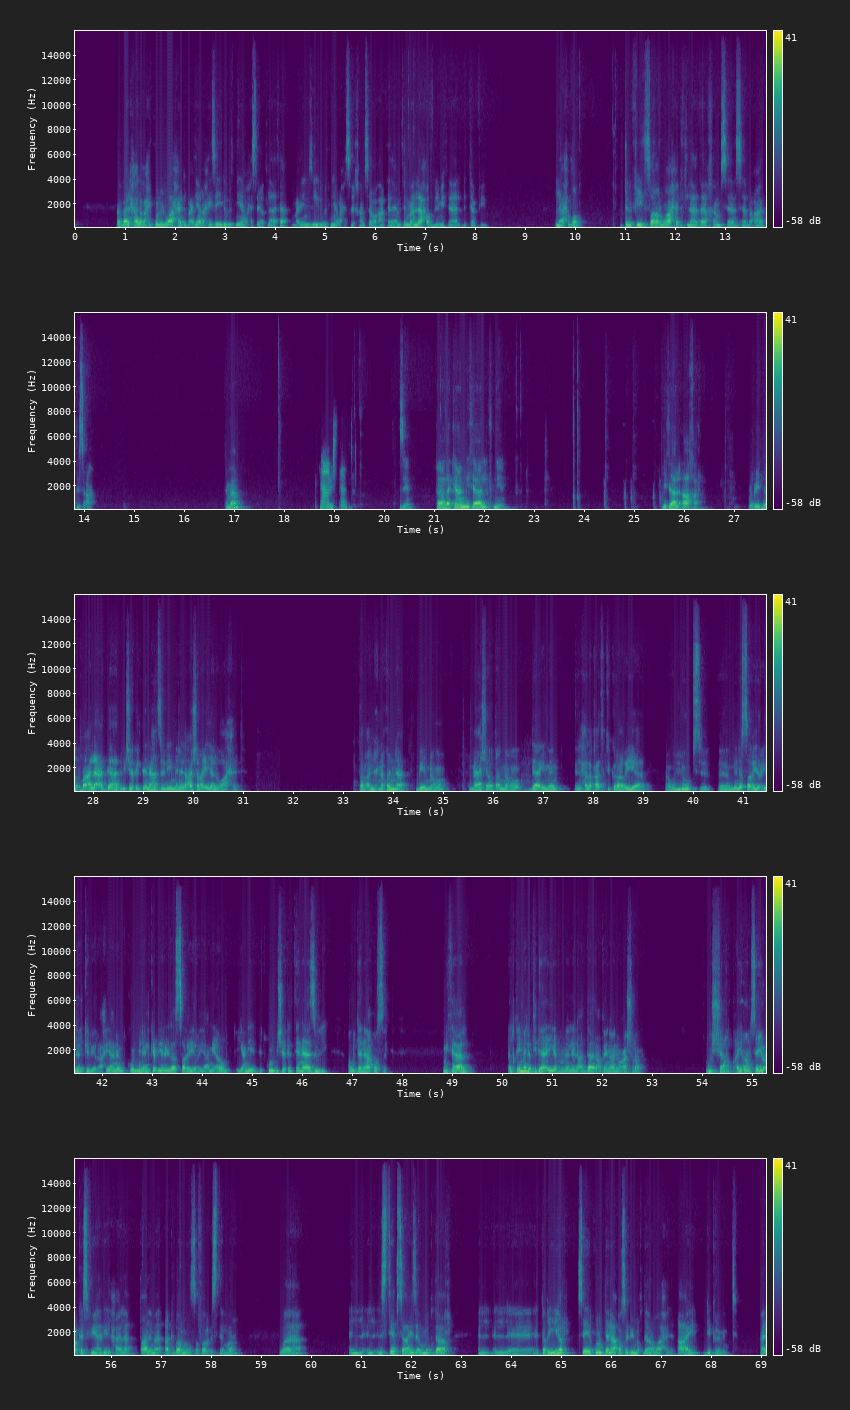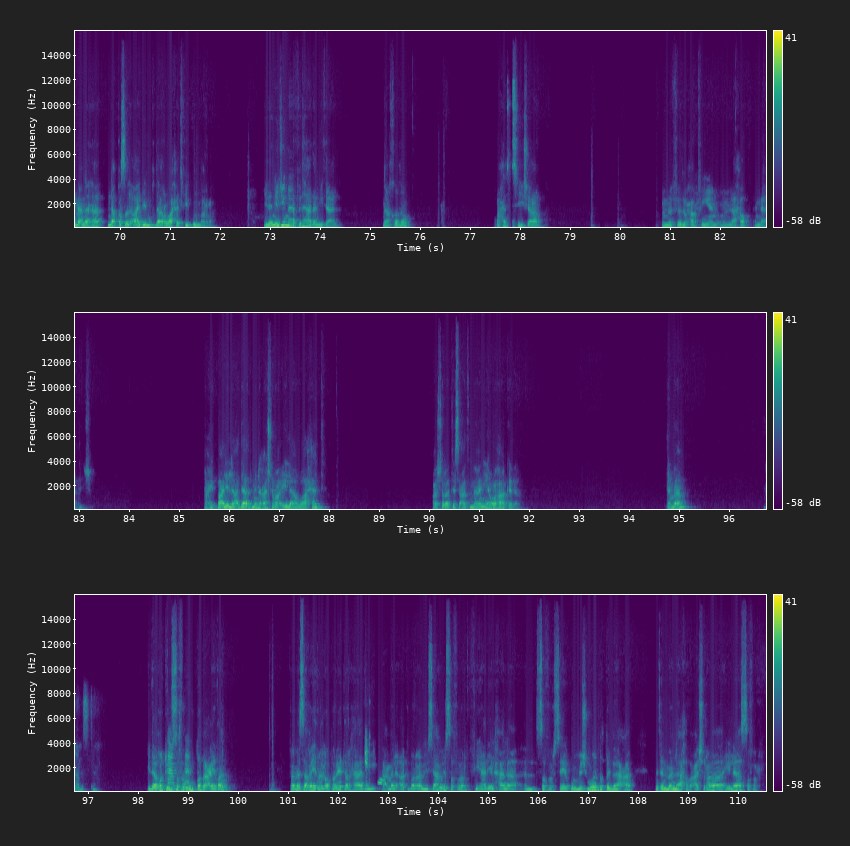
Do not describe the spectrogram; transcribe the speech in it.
فبهالحاله راح يكون الواحد وبعدين راح يزيدوا باثنين راح يصير ثلاثة وبعدين يزيدوا باثنين راح يصير خمسة وهكذا مثل ما نلاحظ بالمثال بالتنفيذ. لاحظوا؟ التنفيذ صار واحد ثلاثة خمسة سبعة تسعة. تمام؟ نعم أستاذ. زين. هذا كان مثال اثنين. مثال آخر. نريد نطبع الأعداد بشكل تنازلي من العشرة إلى الواحد. طبعا نحن قلنا بأنه ما شرط أنه دائما الحلقات التكرارية أو ال loops من الصغير إلى الكبير. أحيانا تكون من الكبير إلى الصغير يعني أو يعني تكون بشكل تنازلي أو تناقصي. مثال القيمة الابتدائية هنا للعداد أعطينا له 10 والشرط أيضا سيعكس في هذه الحالة طالما أكبر من صفر استمر و ال step size أو مقدار التغيير سيكون تناقصي بمقدار واحد i decrement. هاي معناها نقص ال i بمقدار واحد في كل مرة. إذا نجي ننفذ هذا المثال. ناخذه. واحد C sharp وننفذه حرفيا ونلاحظ الناتج. راح يطلع لي الأعداد من 10 إلى 1 10 9 8 وهكذا. تمام؟ نعم إذا نعم الصفر أستاذ. ينطبع أيضا. فبس أغير الأوبريتر هذه أعمل أكبر أو يساوي صفر. في هذه الحالة الصفر سيكون مشمول بالطباعة مثل ما نلاحظ 10 إلى صفر.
